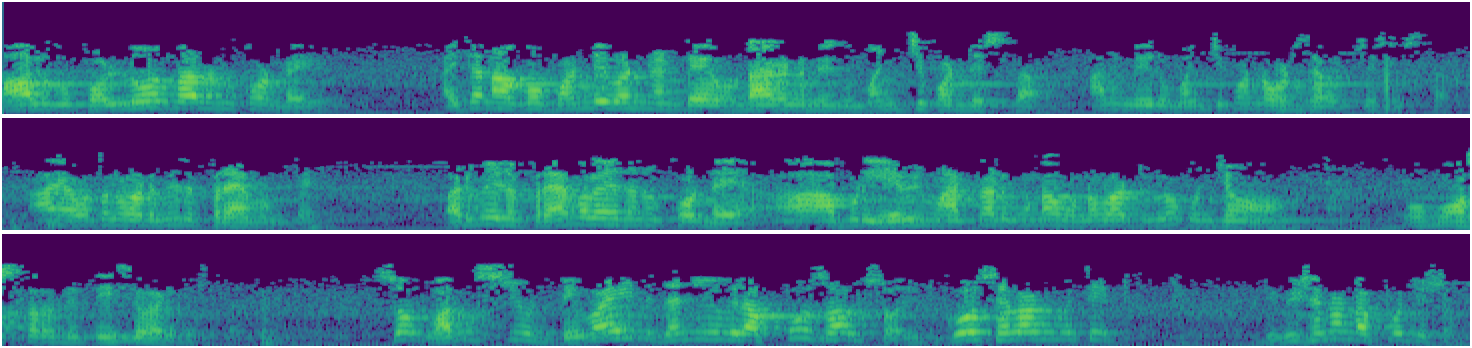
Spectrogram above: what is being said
నాలుగు పళ్ళు అన్నారనుకోండి అయితే నాకు పండు ఇవ్వండి అంటే ఉండాలండి మీకు మంచి పండు ఇస్తాను అని మీరు మంచి పండు ఒకటి సెలెక్ట్ చేసి ఇస్తారు. ఆ యువతల వాడి మీద ప్రేమ ఉంటాయి. వాడి మీద ప్రేమ లేదనుకోండి అప్పుడు ఏమి మాట్లాడకుండా ఉన్న వాటిల్లో కొంచెం ఓ మోస్తరు తీసి వాడికి ఇస్తారు. So once you divide then you will oppose also it goes along with it division and opposition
